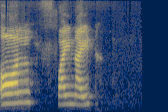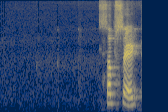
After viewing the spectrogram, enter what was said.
all finite subset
